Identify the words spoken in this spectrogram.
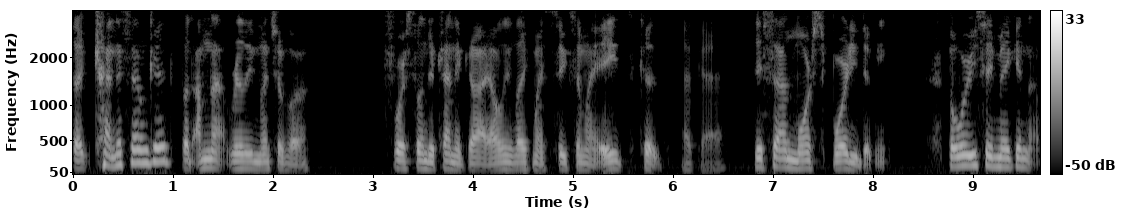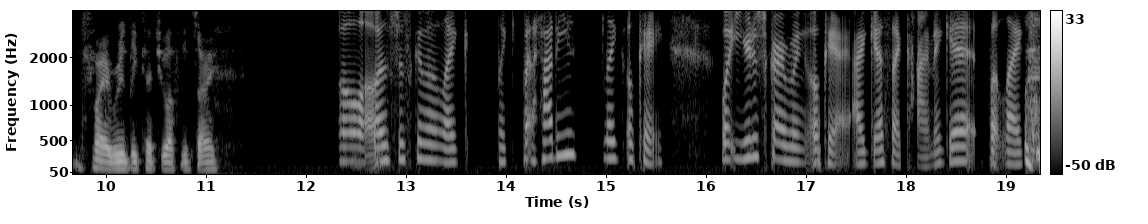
that kind of sound good, but I'm not really much of a four cylinder kind of guy. I only like my six and my eights because Okay. they sound more sporty to me. But what were you saying, Megan? Before I rudely cut you off, I'm sorry. Oh, I was just gonna like like but how do you like okay. What you're describing, okay, I, I guess I kinda get, but like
